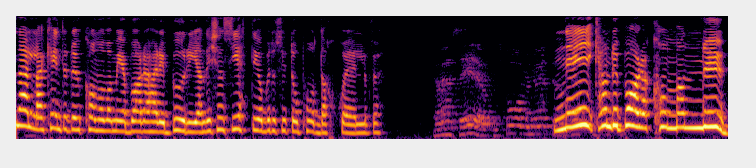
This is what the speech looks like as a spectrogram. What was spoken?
snälla kan inte du komma och vara med bara här i början? Det känns jättejobbigt att sitta och podda själv. Ja men säg det, om två minuter. Nej, kan du bara komma nu?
